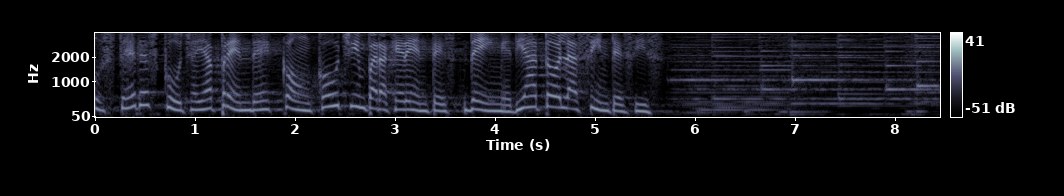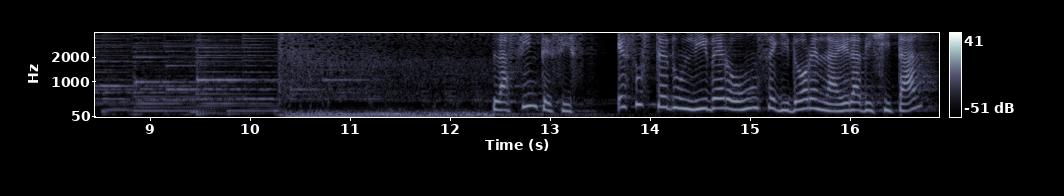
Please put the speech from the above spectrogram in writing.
Usted escucha y aprende con coaching para gerentes. De inmediato la síntesis. La síntesis. ¿Es usted un líder o un seguidor en la era digital?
